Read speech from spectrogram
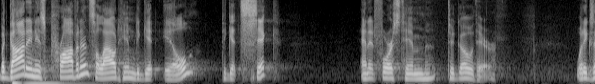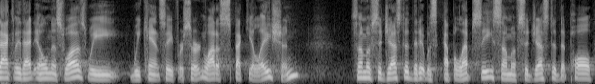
But God, in his providence, allowed him to get ill, to get sick and it forced him to go there. What exactly that illness was, we, we can't say for certain. A lot of speculation. Some have suggested that it was epilepsy. Some have suggested that Paul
